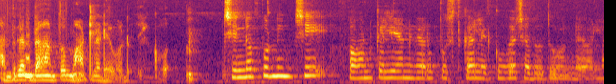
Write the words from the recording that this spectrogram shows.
అందుకని దాంతో మాట్లాడేవాడు ఎక్కువ. చిన్నప్పటి నుంచి పవన్ కళ్యాణ్ గారు పుస్తకాలు ఎక్కువగా చదువుతూ ఉండేవాళ్ళ?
